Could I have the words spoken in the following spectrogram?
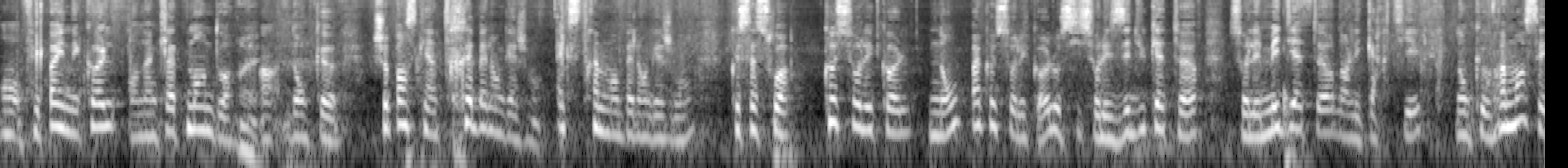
On ne fait pas une école en un claquement de doigts. Hein. Donc, euh, je pense qu'il y a un très bel engagement, extrêmement bel engagement, que ce soit que sur l'école, non, pas que sur l'école, aussi sur les éducateurs, sur les médiateurs dans les quartiers. Donc, vraiment, c'est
